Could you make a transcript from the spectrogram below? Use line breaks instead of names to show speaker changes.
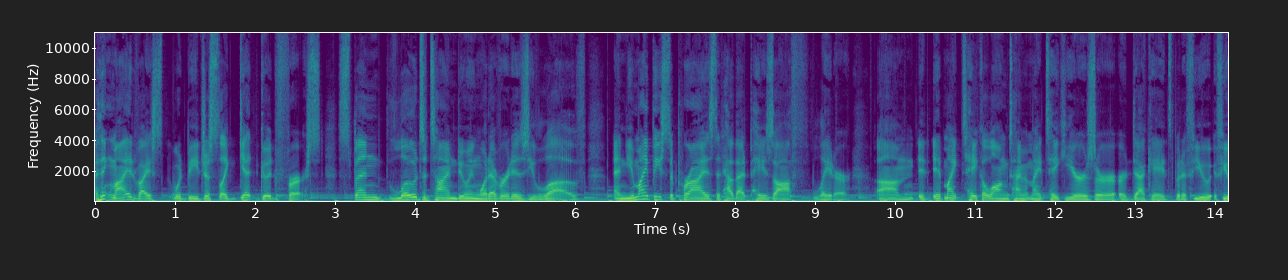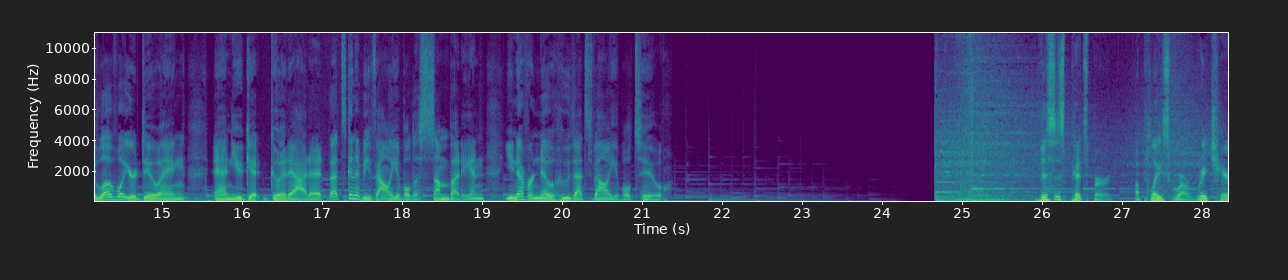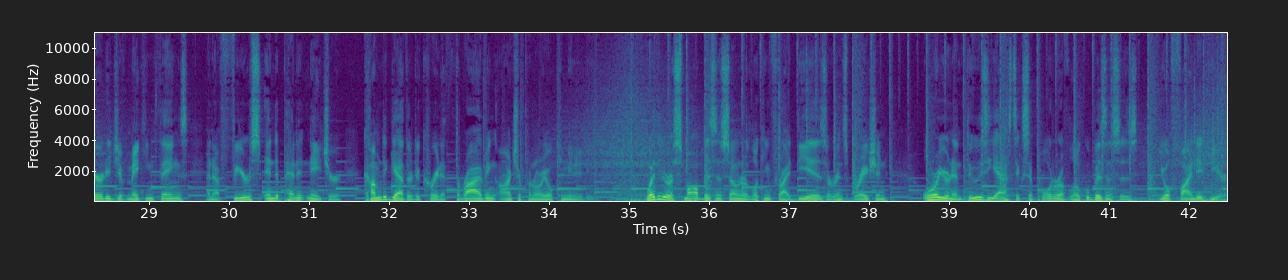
I think my advice would be just like get good first. Spend loads of time doing whatever it is you love, and you might be surprised at how that pays off later. Um, it, it might take a long time, it might take years or, or decades, but if you if you love what you're doing and you get good at it, that's going to be valuable to somebody, and you never know who that's valuable to.
This is Pittsburgh a place where a rich heritage of making things and a fierce, independent nature come together to create a thriving entrepreneurial community. Whether you're a small business owner looking for ideas or inspiration, or you're an enthusiastic supporter of local businesses, you'll find it here.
